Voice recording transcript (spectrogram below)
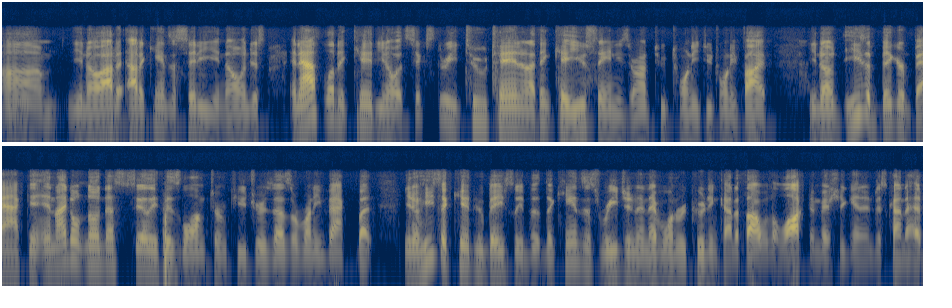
Um, you know, out of out of Kansas City, you know, and just an athletic kid, you know, at 6'3", 210, and I think KU saying he's around 220, 225. You know, he's a bigger back, and I don't know necessarily if his long term future is as a running back, but you know, he's a kid who basically the, the Kansas region and everyone recruiting kind of thought was a lock to Michigan and just kind of had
